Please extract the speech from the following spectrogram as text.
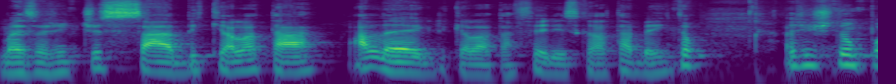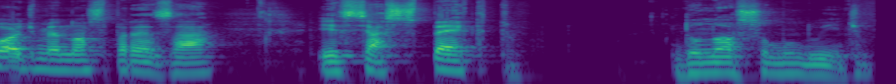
mas a gente sabe que ela está alegre, que ela está feliz, que ela está bem. Então, a gente não pode menosprezar esse aspecto do nosso mundo íntimo.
